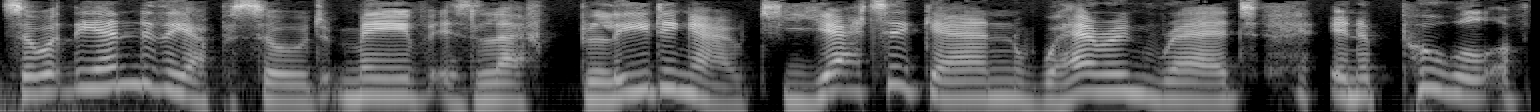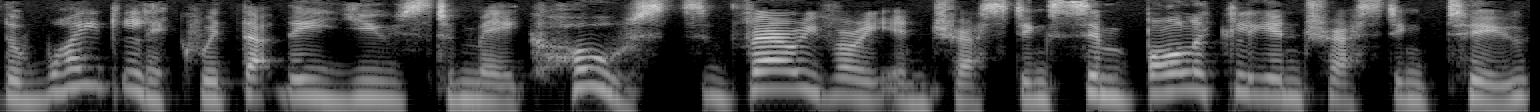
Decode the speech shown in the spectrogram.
So at the end of the episode, Maeve is left bleeding out yet again, wearing red, in a pool of the white liquid that they use to make hosts. Very, very interesting. Symbolically interesting too.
